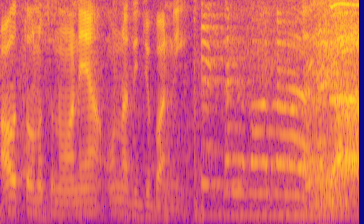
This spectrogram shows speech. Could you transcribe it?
ਆਓ ਤੁਹਾਨੂੰ ਸੁਣਾਉਂਦੇ ਹਾਂ ਉਹਨਾਂ ਦੀ ਜ਼ੁਬਾਨੀ। ਬਾਦਲ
